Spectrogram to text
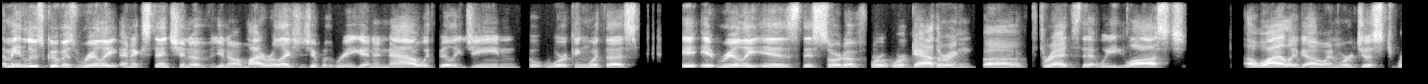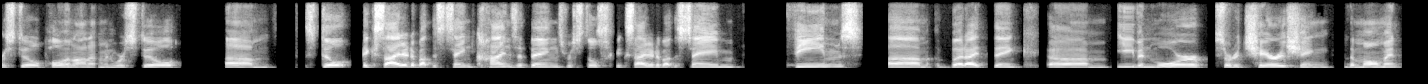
I, mean loose groove is really an extension of you know my relationship with regan and now with billie jean uh, working with us it, it really is this sort of we're, we're gathering uh, threads that we lost a while ago and we're just we're still pulling on them and we're still um, still excited about the same kinds of things. We're still excited about the same themes. Um, but I think um, even more sort of cherishing the moment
